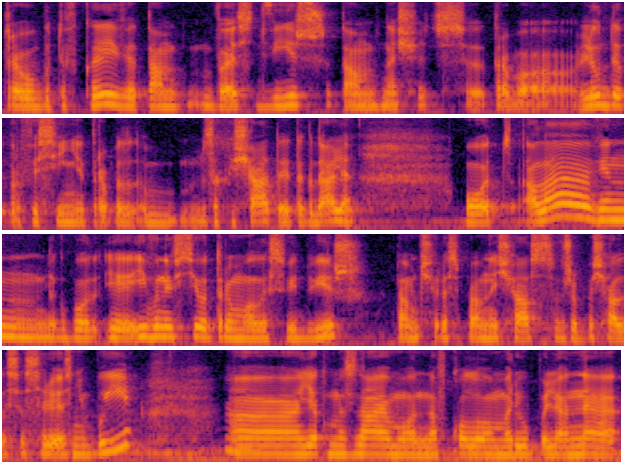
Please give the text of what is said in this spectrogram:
Треба бути в Києві, там весь двіж, там, значить, треба люди професійні, треба захищати і так далі. От, але він, якби, і вони всі отримали свій двіж. Там через певний час вже почалися серйозні бої. Як ми знаємо, навколо Маріуполя не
